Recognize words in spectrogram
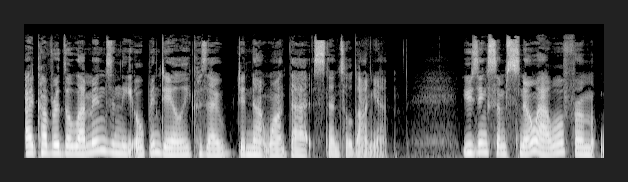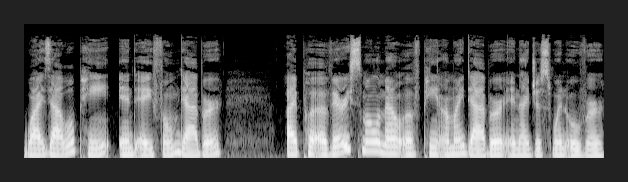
I covered the lemons in the open daily because I did not want that stenciled on yet. Using some Snow Owl from Wise Owl paint and a foam dabber, I put a very small amount of paint on my dabber and I just went over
